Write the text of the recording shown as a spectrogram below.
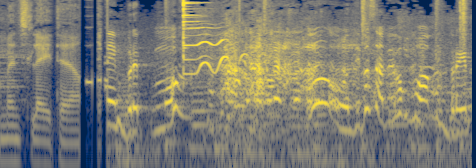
moments later. Yung brief mo. Oo, di ba sabi mo kumuha akong brief?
